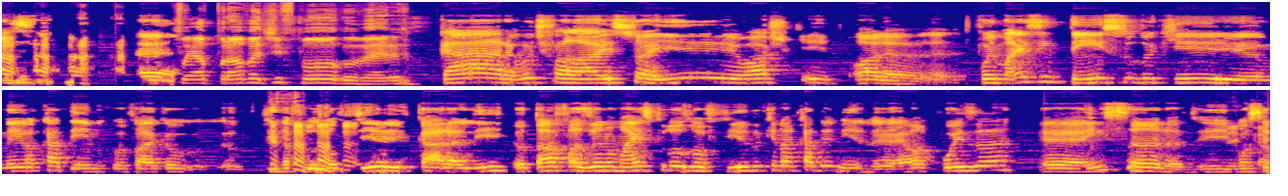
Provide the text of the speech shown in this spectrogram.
é. Foi a prova de fogo, velho. Cara, vou te falar, isso aí eu acho que, olha, foi mais intenso do que meio acadêmico. Eu falar que eu, eu fiz da filosofia e, cara, ali eu tava fazendo mais filosofia do que na academia. É uma coisa é, insana. E você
